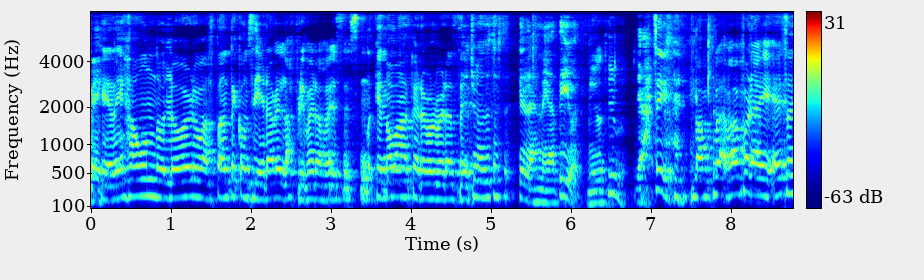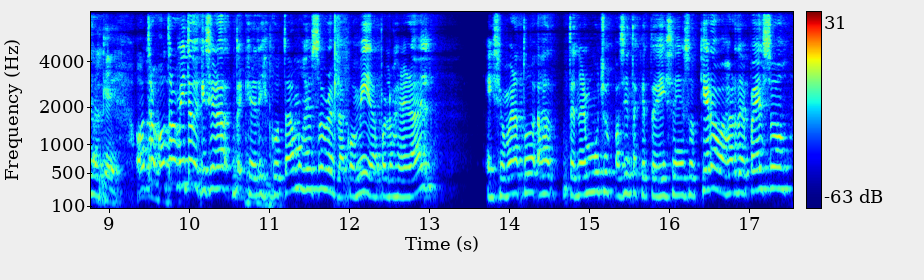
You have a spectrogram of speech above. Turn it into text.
Perfecto. deja un dolor bastante considerable las primeras veces, que no van a querer volver a De hacer. hecho, nosotros que las negativas. Negativa. Ya. Sí, va, va- por ahí. Ese es el- Ok. otro, otro mito que quisiera de- que discutamos es sobre la comida. Por lo general, y Xiomara, tú vas a tener muchos pacientes que te dicen eso. Quiero bajar de peso,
